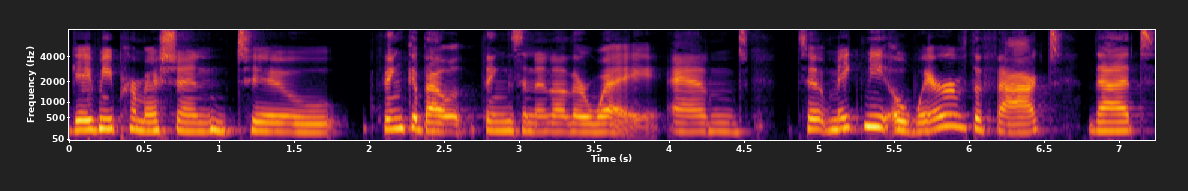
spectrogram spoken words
gave me permission to think about things in another way and to make me aware of the fact that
